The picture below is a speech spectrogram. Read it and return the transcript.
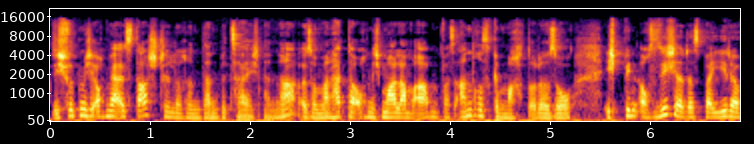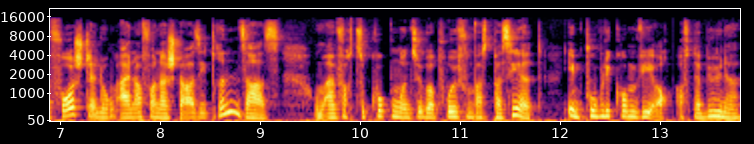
Ich würde mich auch mehr als Darstellerin dann bezeichnen. Ne? Also man hat da auch nicht mal am Abend was anderes gemacht oder so. Ich bin auch sicher, dass bei jeder Vorstellung einer von der Stasi drin saß, um einfach zu gucken und zu überprüfen, was passiert. Im Publikum wie auch auf der Bühne.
